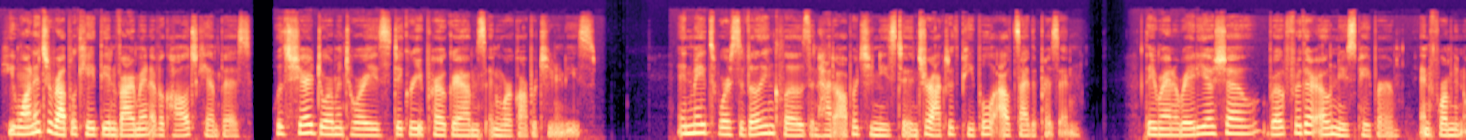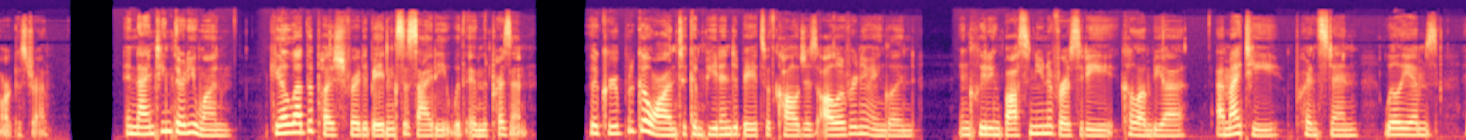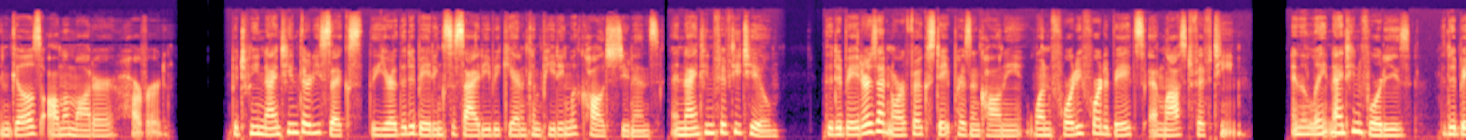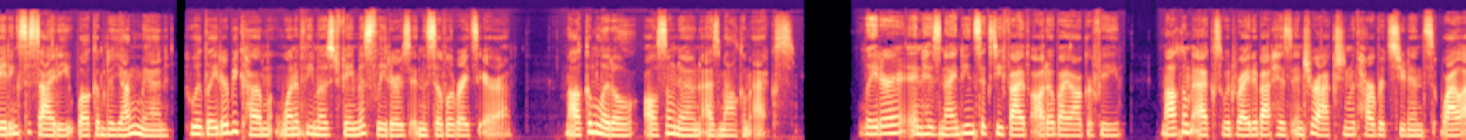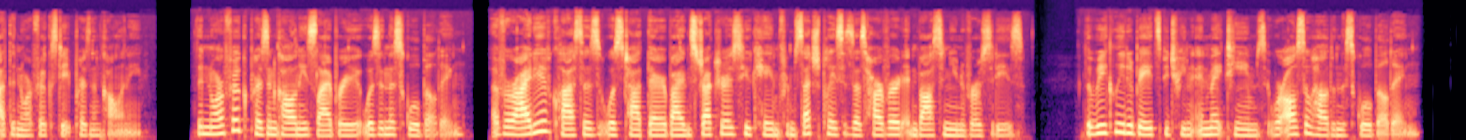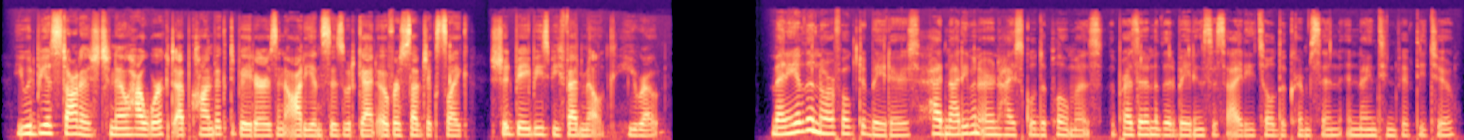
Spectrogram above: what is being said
He wanted to replicate the environment of a college campus with shared dormitories, degree programs, and work opportunities. Inmates wore civilian clothes and had opportunities to interact with people outside the prison. They ran a radio show, wrote for their own newspaper, and formed an orchestra. In 1931, Gill led the push for a debating society within the prison. The group would go on to compete in debates with colleges all over New England including Boston University, Columbia, MIT, Princeton, Williams, and Gill's alma mater, Harvard. Between 1936, the year the Debating Society began competing with college students, and 1952, the debaters at Norfolk State Prison Colony won 44 debates and lost 15. In the late 1940s, the Debating Society welcomed a young man who would later become one of the most famous leaders in the civil rights era, Malcolm Little, also known as Malcolm X. Later, in his 1965 autobiography, Malcolm X would write about his interaction with Harvard students while at the Norfolk State Prison Colony. The Norfolk Prison Colony's library was in the school building. A variety of classes was taught there by instructors who came from such places as Harvard and Boston universities. The weekly debates between inmate teams were also held in the school building. You would be astonished to know how worked up convict debaters and audiences would get over subjects like, Should babies be fed milk? he wrote. Many of the Norfolk debaters had not even earned high school diplomas, the president of the Debating Society told the Crimson in 1952.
